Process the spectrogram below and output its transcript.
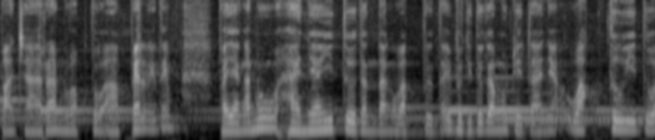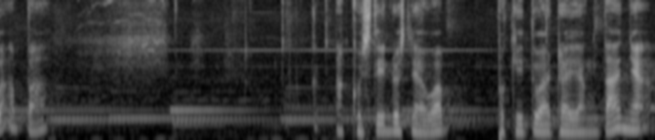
pacaran, waktu apel, itu bayanganmu hanya itu tentang waktu. Tapi begitu kamu ditanya, waktu itu apa? Agustinus jawab, begitu ada yang tanya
